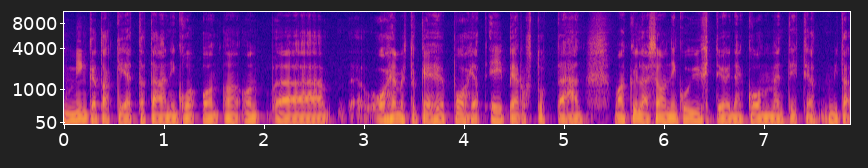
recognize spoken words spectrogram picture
minkä takia, että tämä niin kuin on, on, on ohjelmistokehien pohjat ei perustu tähän, vaan kyllä se on niin kuin yhtiöiden kommentit ja mitä,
